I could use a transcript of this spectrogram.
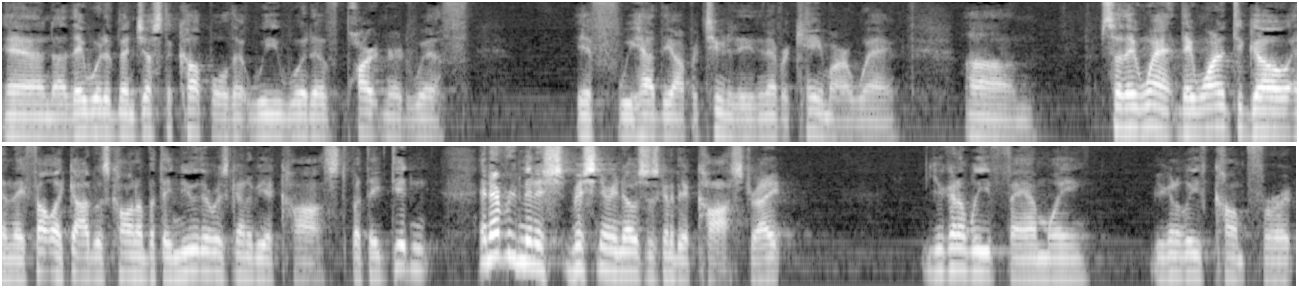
And uh, they would have been just a couple that we would have partnered with if we had the opportunity. They never came our way. Um, so they went. They wanted to go, and they felt like God was calling them, but they knew there was going to be a cost. But they didn't. And every missionary knows there's going to be a cost, right? You're going to leave family. You're going to leave comfort.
